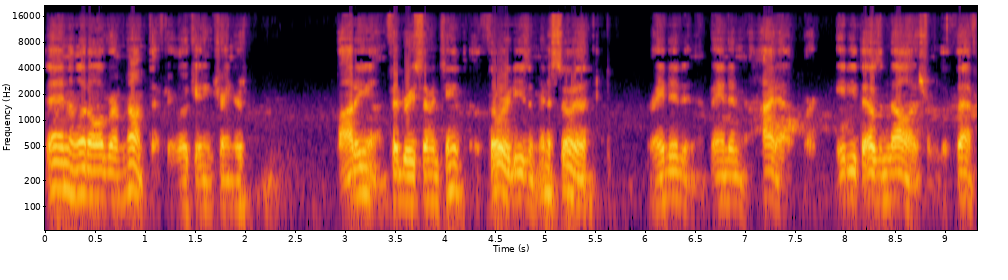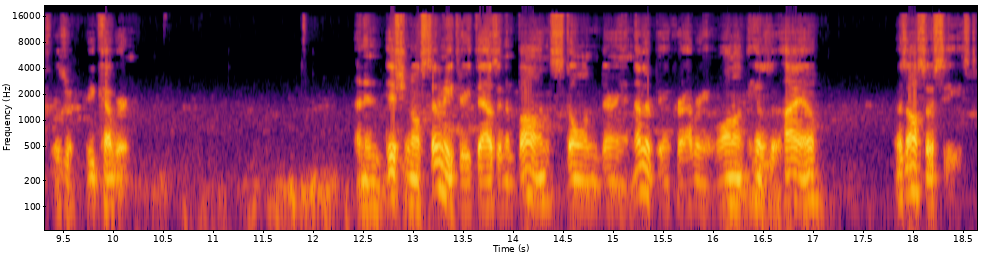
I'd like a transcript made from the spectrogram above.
Then, a little over a month after locating Traynor's body on February 17th, authorities in Minnesota raided an abandoned hideout where $80,000 from the theft was recovered. An additional $73,000 in bonds stolen during another bank robbery in Walnut Hills, Ohio, was also seized.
